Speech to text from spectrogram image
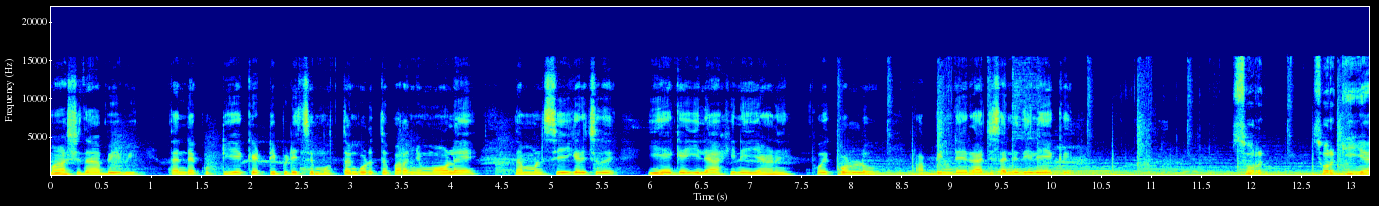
മാഷിതാ ബീവി തന്റെ കുട്ടിയെ കെട്ടിപ്പിടിച്ച് മുത്തം കൊടുത്ത് പറഞ്ഞു മോളെ നമ്മൾ സ്വീകരിച്ചത് ഏക ഇലാഹിനെയാണ്. പോയിക്കൊള്ളൂ. റബ്ബിന്റെ രാജ്യസന്നിധിയിലേക്ക്. സ്വർഗ സ്വർഗീയ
